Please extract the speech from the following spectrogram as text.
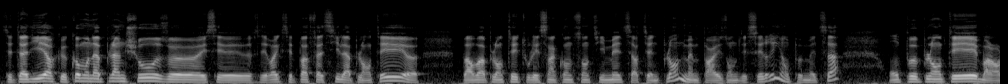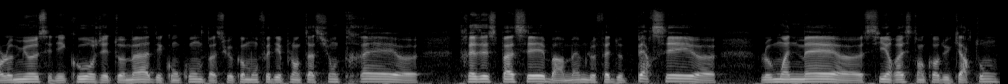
C'est-à-dire que comme on a plein de choses, euh, et c'est vrai que c'est pas facile à planter, euh, bah, on va planter tous les 50 cm certaines plantes, même par exemple des céleris, on peut mettre ça. On peut planter, bah, alors le mieux c'est des courges, des tomates, des concombres, parce que comme on fait des plantations très, très espacées, bah, même le fait de percer le mois de mai, euh, s'il reste encore du carton,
